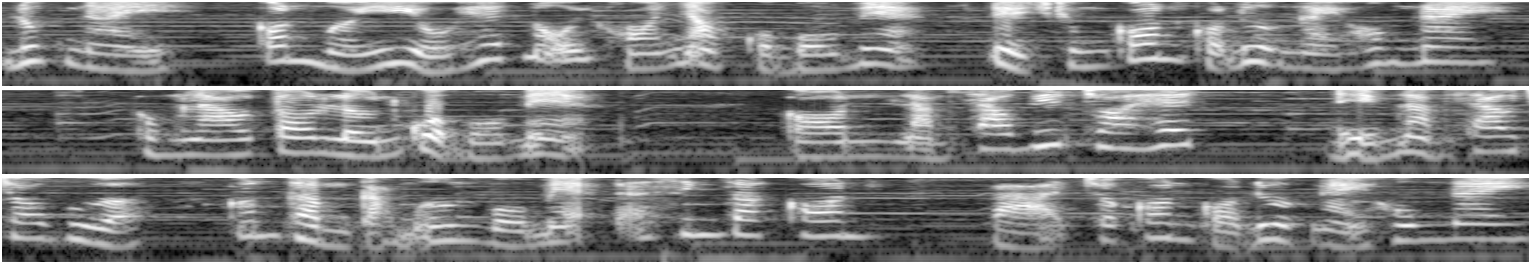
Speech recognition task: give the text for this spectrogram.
Lúc này, con mới hiểu hết nỗi khó nhọc của bố mẹ, để chúng con có được ngày hôm nay. Công lao to lớn của bố mẹ. Con làm sao viết cho hết? Đếm làm sao cho vừa con thầm cảm ơn bố mẹ đã sinh ra con và cho con có được ngày hôm nay.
